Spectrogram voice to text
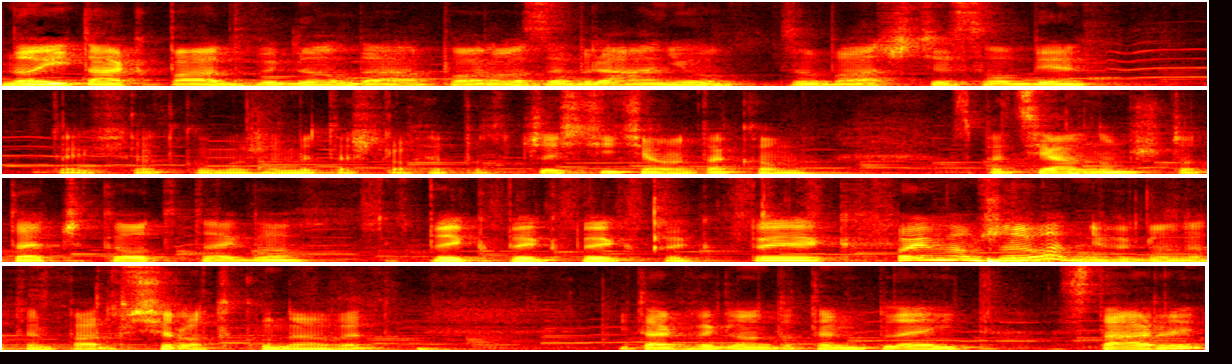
No i tak pad wygląda po rozebraniu. Zobaczcie sobie. Tutaj w środku możemy też trochę podczyścić. Ja mam taką specjalną szczoteczkę od tego. Pyk, pyk, pyk, pyk, pyk. Powiem wam, że ładnie wygląda ten pad w środku nawet. I tak wygląda ten plate stary.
